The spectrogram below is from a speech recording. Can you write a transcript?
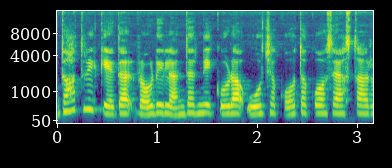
దాత్రి కేదార్ రౌడీలందరినీ కూడా ఊచ కోత కోసేస్తారు.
